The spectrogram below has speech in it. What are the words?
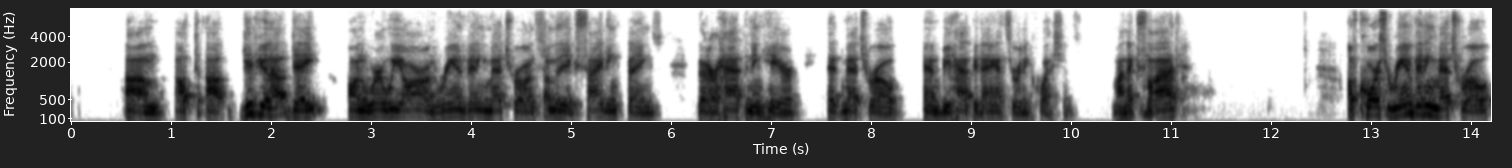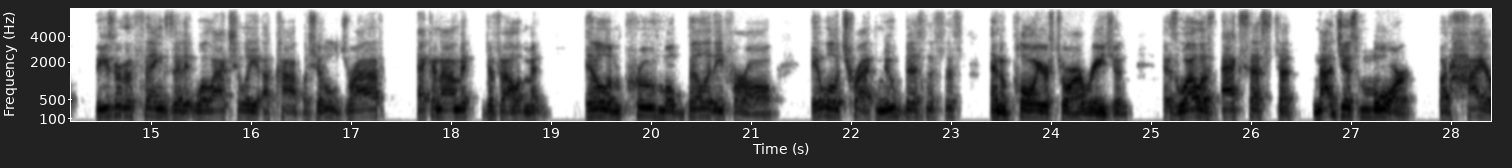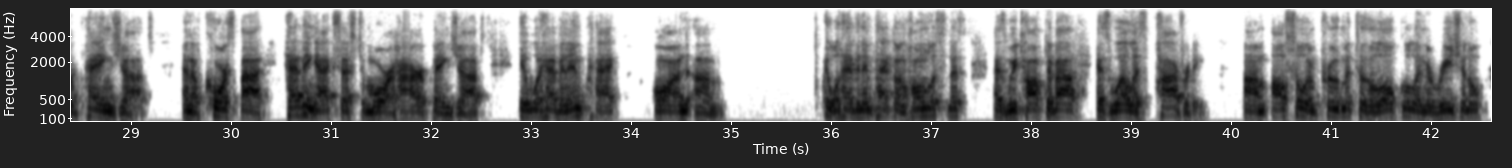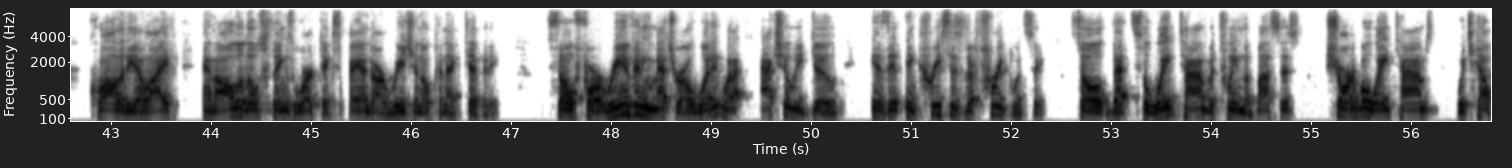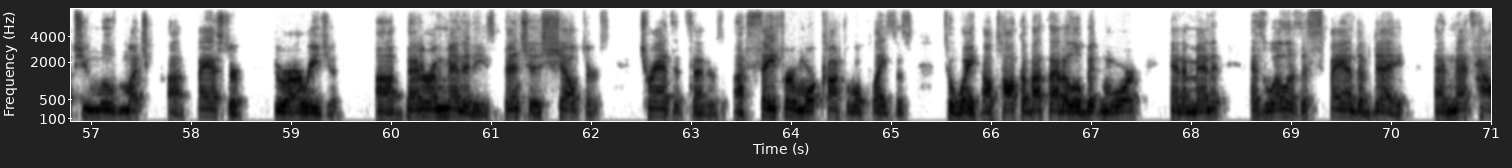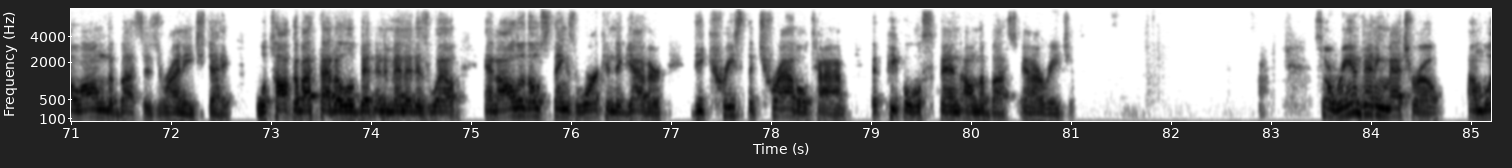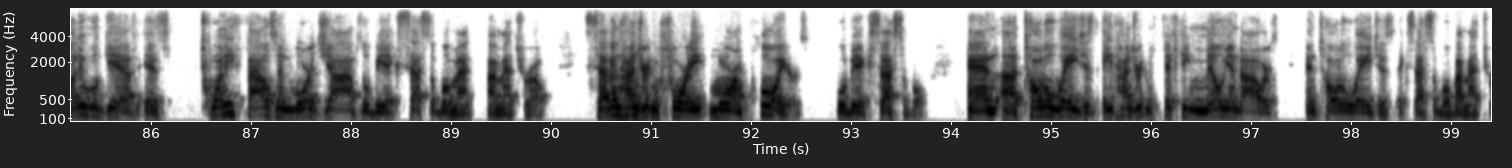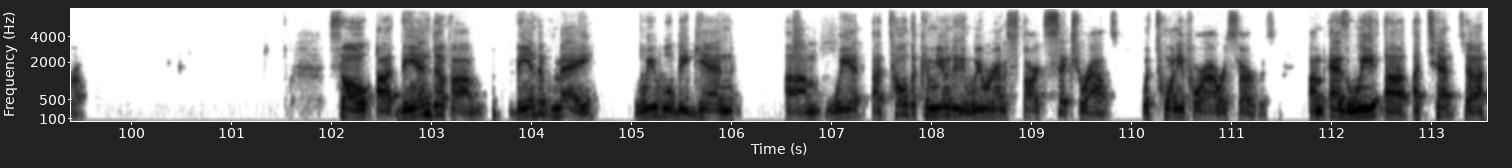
Um, I'll, I'll give you an update on where we are on reinventing Metro and some of the exciting things that are happening here at Metro and be happy to answer any questions. My next slide. Of course, reinventing Metro, these are the things that it will actually accomplish. It'll drive economic development, it'll improve mobility for all, it will attract new businesses and employers to our region, as well as access to not just more, but higher paying jobs. And of course, by having access to more higher paying jobs, it will have an impact on um, it will have an impact on homelessness, as we talked about, as well as poverty. Um, also, improvement to the local and the regional quality of life, and all of those things work to expand our regional connectivity. So, for reinventing Metro, what it would actually do is it increases the frequency. So that's the wait time between the buses, shortable wait times, which helps you move much uh, faster through our region. Uh, better amenities, benches, shelters, transit centers, uh, safer, more comfortable places to wait. I'll talk about that a little bit more in a minute, as well as the span of day. And that's how long the buses run each day. We'll talk about that a little bit in a minute as well. And all of those things working together decrease the travel time that people will spend on the bus in our region. So reinventing Metro, um, what it will give is 20,000 more jobs will be accessible by Metro. 740 more employers will be accessible. And uh, total wages, $850 million in total wages accessible by Metro. So uh, the end of um, the end of May, we will begin. Um, we had, uh, told the community we were going to start six routes with 24-hour service. Um, as we uh, attempt to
